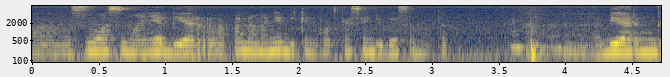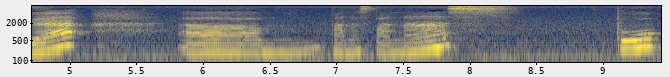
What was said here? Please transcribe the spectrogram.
uh, semua semuanya biar apa namanya bikin podcastnya juga sempet. Uh, biar enggak um, panas-panas poop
